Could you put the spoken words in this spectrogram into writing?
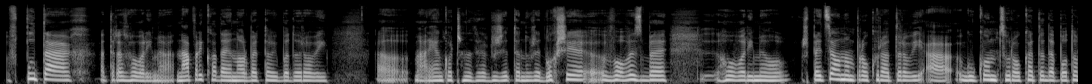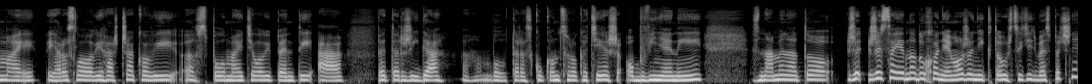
v putách, a teraz hovoríme napríklad aj Norbertovi Bodorovi, Marian Kočner, že ten už je dlhšie vo väzbe, hovoríme o špeciálnom prokurátorovi a ku koncu roka teda potom aj Jaroslavovi Haščákovi, spolumajiteľovi Penty a Peter Žiga bol teraz ku koncu roka tiež obvinený. Znamená to, že, že sa jednoducho nemôže nikto už cítiť bezpečne?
